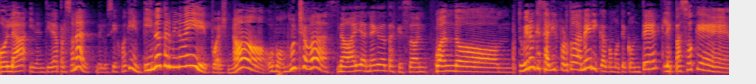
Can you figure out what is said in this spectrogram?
o la identidad personal de Lucía y Joaquín. Y no terminó ahí, pues no, hubo mucho más. No, hay anécdotas que son cuando mm, tuvieron que salir por toda América, como te conté, les pasó que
